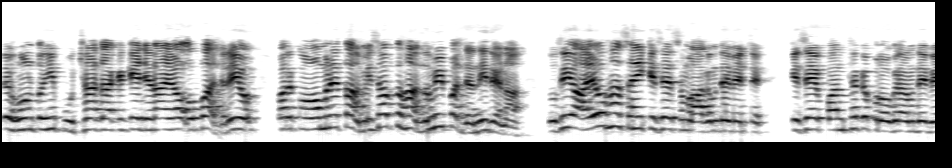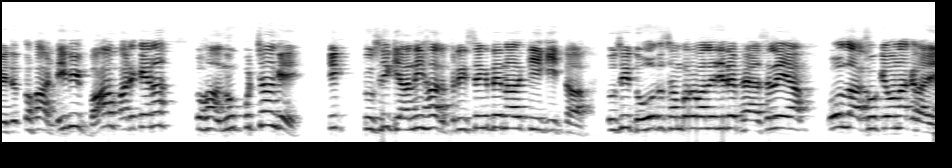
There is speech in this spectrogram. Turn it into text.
ਤੇ ਹੁਣ ਤੁਸੀਂ ਪੁੱਛਾਂ ਚੱਕ ਕੇ ਜਿਹੜਾ ਆ ਉਹ ਭੱਜ ਰਹੇ ਹੋ, ਪਰ ਕੌਮ ਨੇ ਧਾਮੀ ਸਾਹਿਬ ਤੁਹਾਨੂੰ ਵੀ ਭੱਜਣ ਨਹੀਂ ਦੇਣਾ। ਤੁਸੀਂ ਆਇਓ ਹਾਂ ਸਹੀ ਕਿਸੇ ਸਮਾਗਮ ਦੇ ਵਿੱਚ, ਕਿਸੇ ਪੰਥਕ ਪ੍ਰੋਗਰਾਮ ਦੇ ਵਿੱਚ, ਤੁਹਾਡੀ ਵੀ ਬਾਹ ਫੜ ਕੇ ਨਾ ਤੁਹਾਨੂੰ ਪੁੱਛਾਂਗੇ। ਕਿ ਤੁਸੀਂ ਗਿਆਨੀ ਹਰਪ੍ਰੀਤ ਸਿੰਘ ਦੇ ਨਾਲ ਕੀ ਕੀਤਾ? ਤੁਸੀਂ 2 ਦਸੰਬਰ ਵਾਲੇ ਜਿਹੜੇ ਫੈਸਲੇ ਆ, ਉਹ ਲਾਗੂ ਕਿਉਂ ਨਾ ਕਰਾਏ?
